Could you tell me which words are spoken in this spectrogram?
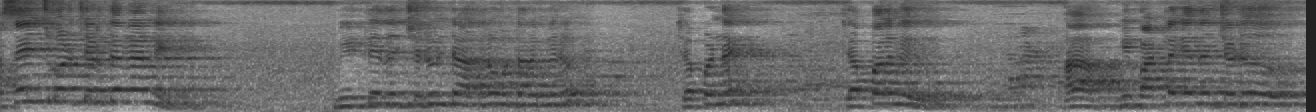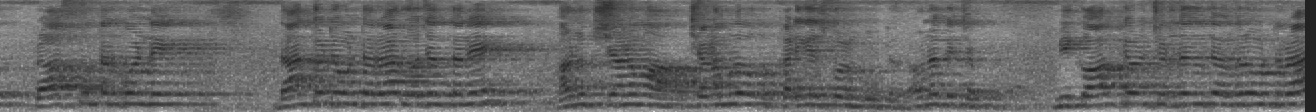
అసహించుకోండి చెడుతనాన్ని. మీ ఇంట్లో ఏదైనా చెడు ఉంటే అందులో ఉంటారా మీరు? చెప్పండి. చెప్పాలి మీరు. మీ పట్ల ఏదైనా చెడు రాసుకుంటానుకోండి దాంతో ఉంటారా? రోజంతానే అనుక్షణం ఆ క్షణంలో కడిగేసుకోవాలనుకుంటారు అవునా కదా చెప్పండి మీ కాలుకి ఏమైనా చెడు తగిలితే అందులో ఉంటారా?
